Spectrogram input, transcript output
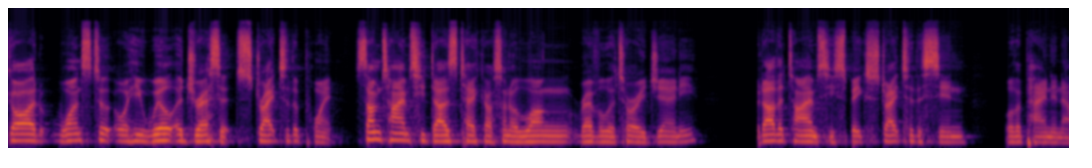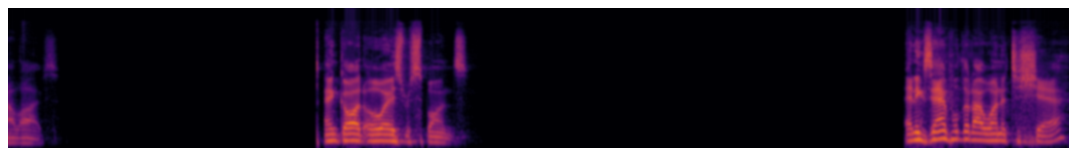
God wants to, or He will address it straight to the point. Sometimes He does take us on a long revelatory journey, but other times He speaks straight to the sin or the pain in our lives. And God always responds. An example that I wanted to share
